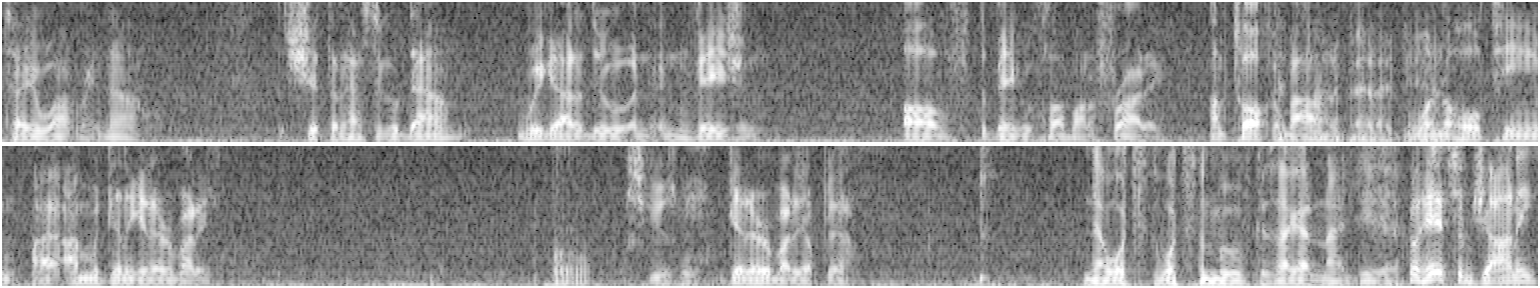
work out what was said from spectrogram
tell you what right now the shit that has to go down we got to do an invasion of the bagel club on a friday i'm talking That's about not a bad idea. when the whole team I, i'm gonna get everybody excuse me get everybody up there Now what's what's the move? Because I got an idea. No, Handsome Johnny. You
